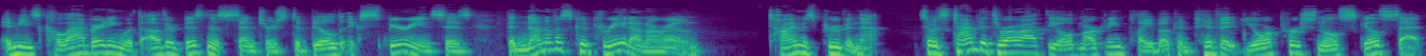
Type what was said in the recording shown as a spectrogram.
It means collaborating with other business centers to build experiences that none of us could create on our own. Time has proven that. So it's time to throw out the old marketing playbook and pivot your personal skill set.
